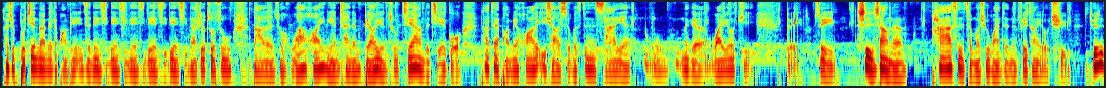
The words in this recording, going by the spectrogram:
他就不间断的在旁边一直练习、练习、练习、练习、练习，他就做出达人说我要花一年才能表演出这样的结果。他在旁边花了一小时，我真的傻眼。我那个 Yuki，对，所以事实上呢，他是怎么去完成的？非常有趣，就是。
